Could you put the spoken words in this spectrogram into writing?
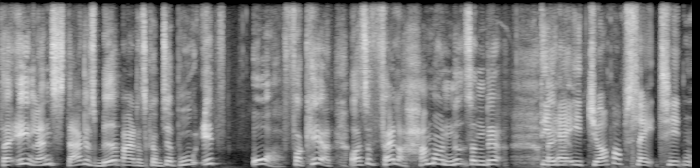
Der er en eller anden stakkels medarbejder, der skal komme til at bruge et ord forkert, og så falder hammeren ned sådan der. Det Og- er et jobopslag til den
